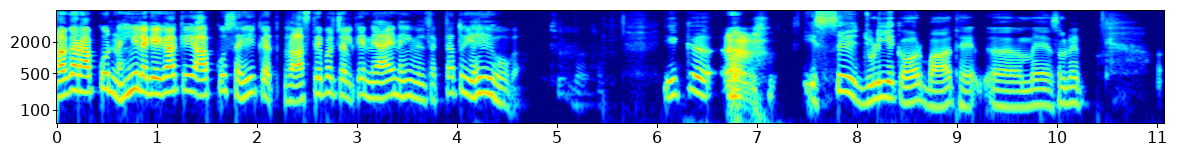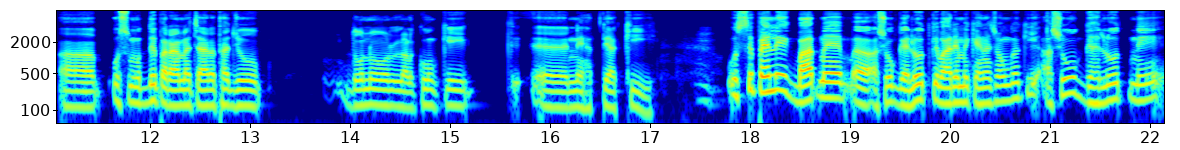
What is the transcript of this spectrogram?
अगर आपको नहीं लगेगा कि आपको सही रास्ते पर चल के न्याय नहीं मिल सकता तो यही होगा। एक इससे जुड़ी एक और बात है। आ, मैं असल में आ, उस मुद्दे पर आना चाह रहा था जो दोनों लड़कों की ने हत्या की। उससे पहले एक बात मैं अशोक गहलोत के बारे में कहना चाहूँगा कि अशोक गहलोत ने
